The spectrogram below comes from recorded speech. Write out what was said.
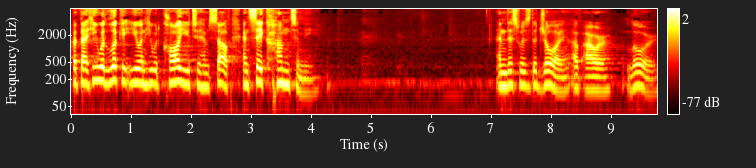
but that he would look at you and he would call you to himself and say, Come to me. And this was the joy of our Lord.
